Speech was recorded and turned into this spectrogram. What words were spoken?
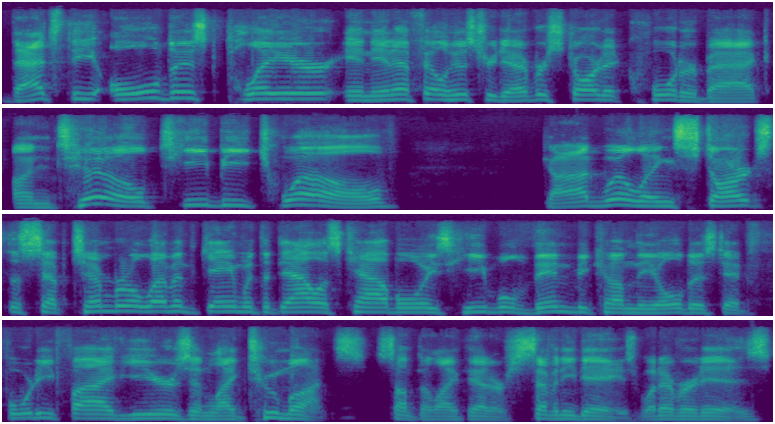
That's the oldest player in NFL history to ever start at quarterback until TB12, God willing, starts the September 11th game with the Dallas Cowboys. He will then become the oldest at 45 years and like two months, something like that, or 70 days, whatever it is.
